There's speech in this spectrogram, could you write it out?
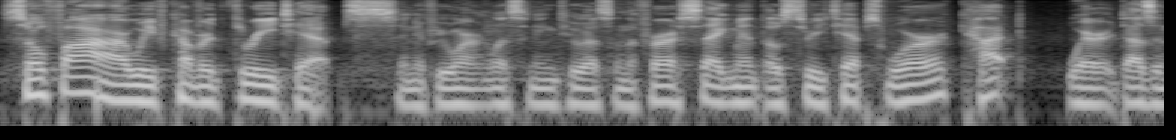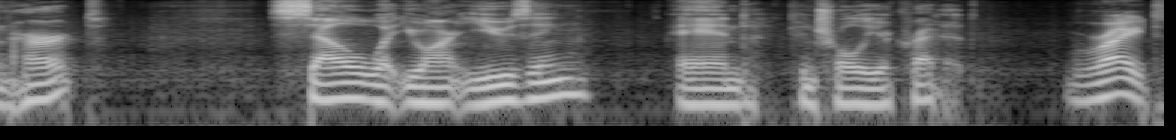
So far, we've covered three tips. And if you weren't listening to us in the first segment, those three tips were cut where it doesn't hurt, sell what you aren't using, and control your credit. Right.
